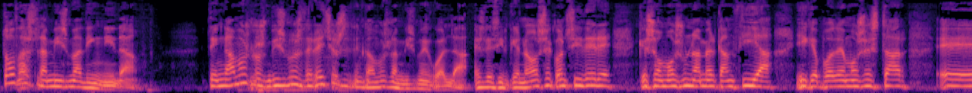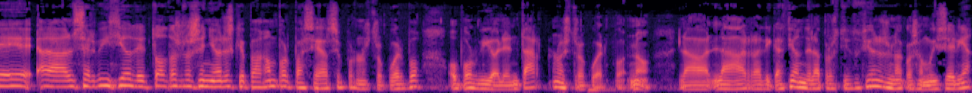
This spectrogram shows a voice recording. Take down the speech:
todas la misma dignidad. Tengamos los mismos derechos y tengamos la misma igualdad. Es decir, que no se considere que somos una mercancía y que podemos estar eh, al servicio de todos los señores que pagan por pasearse por nuestro cuerpo o por violentar nuestro cuerpo. No, la, la erradicación de la prostitución es una cosa muy seria.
